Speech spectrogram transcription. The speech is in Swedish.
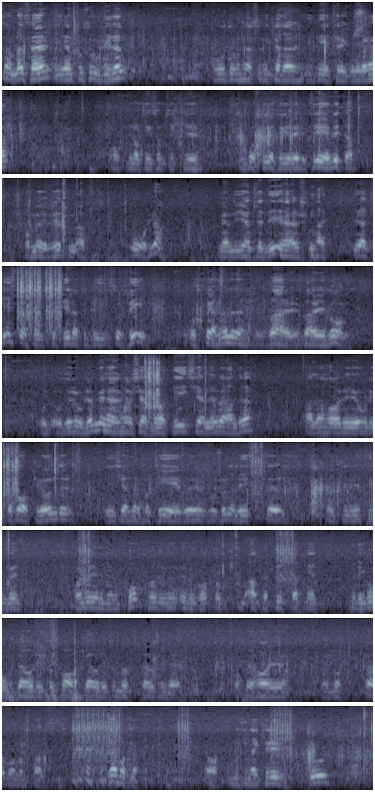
samlas här igen på Soliden. På de här som vi kallar idéträdgårdarna. Och det är någonting som, tycker, som forskare jag tycker är väldigt trevligt att ha möjligheten att ordna. Men det är egentligen ni här som är artister som ser till att det blir så fint och spännande var, varje gång. Och, och det roliga med det här har jag känslan av att ni känner varandra. Alla har ni olika bakgrunder. Ni känner från TV från journalister och vi till och med var nu även en kopp har du övergått och alltid har pysslat med, med det goda och det som smakar och det som luktar och så vidare. Och vi har ju en Lotta var någonstans där borta. Ja, med sina kryddor.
